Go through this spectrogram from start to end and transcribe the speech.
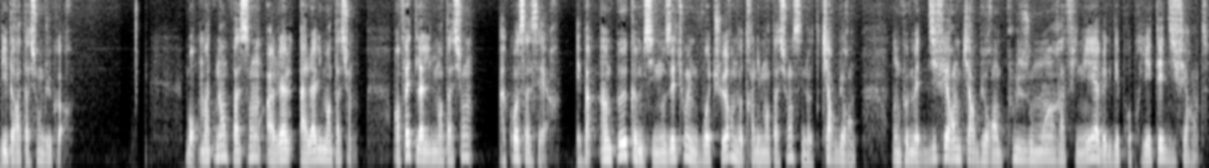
l'hydratation du corps. Bon, maintenant passons à l'alimentation. En fait, l'alimentation, à quoi ça sert? Eh bien, un peu comme si nous étions une voiture, notre alimentation, c'est notre carburant. On peut mettre différents carburants plus ou moins raffinés avec des propriétés différentes.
